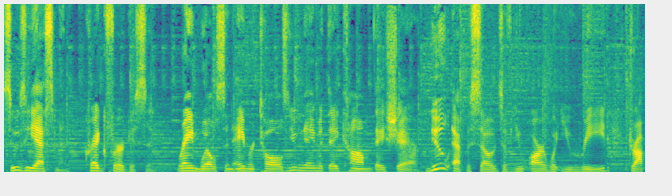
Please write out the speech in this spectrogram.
Susie Essman, Craig Ferguson, Rainn Wilson, Amor Towles, you name it, they come, they share. New episodes of You Are What You Read drop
